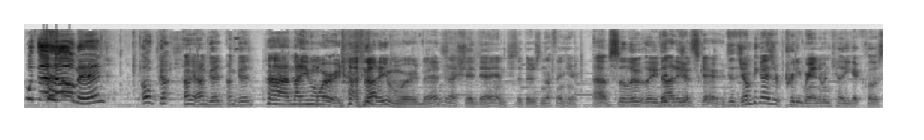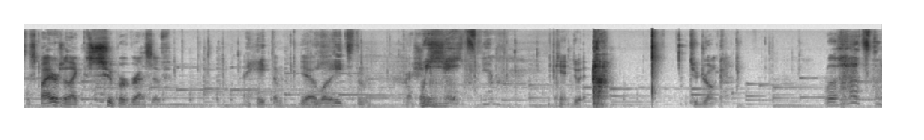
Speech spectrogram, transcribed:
What the hell, man? Oh god. Okay, I'm good. I'm good. I'm not even worried. I'm not even worried, man. This is actually a dead end, so there's nothing here. Absolutely The not even scared. The jumpy guys are pretty random until you get close. The spiders are like super aggressive. I hate them. Yeah, he well, hates them. Precious. hate them. Can't do it. Too drunk. We hate them,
